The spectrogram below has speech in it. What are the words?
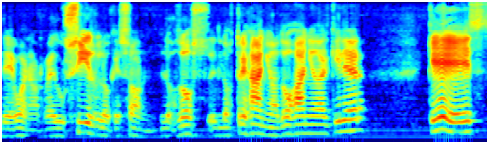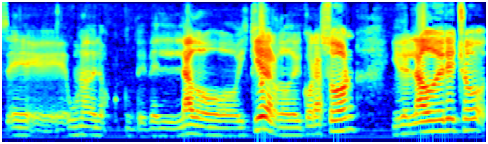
de bueno reducir lo que son los dos los tres años a dos años de alquiler que es eh, uno de los del lado izquierdo del corazón y del lado derecho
